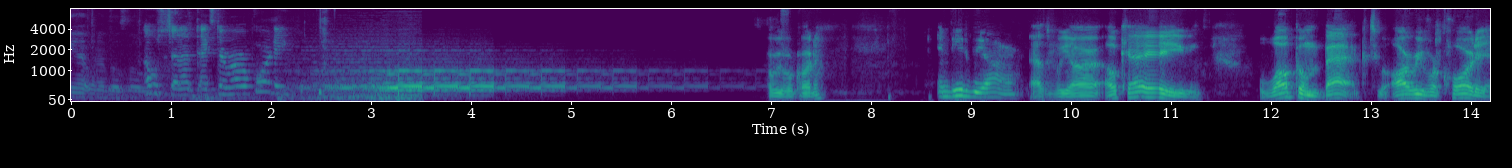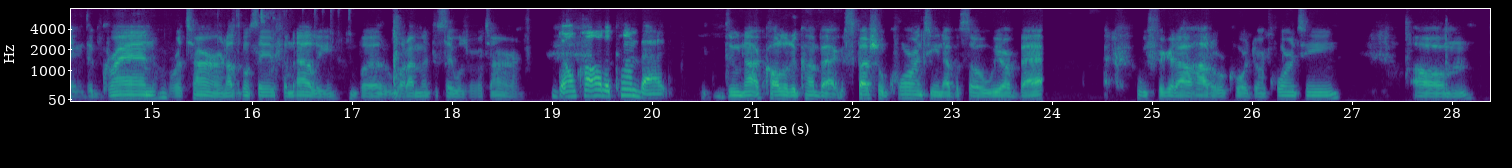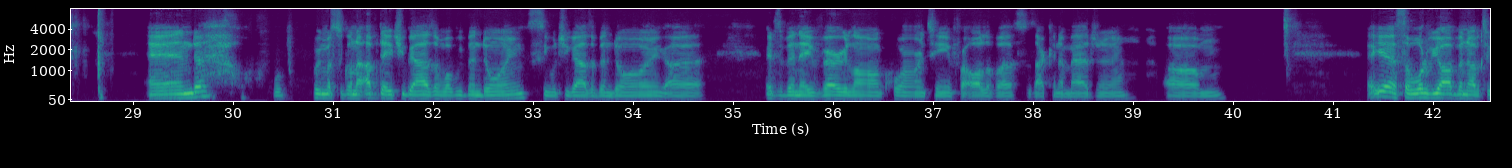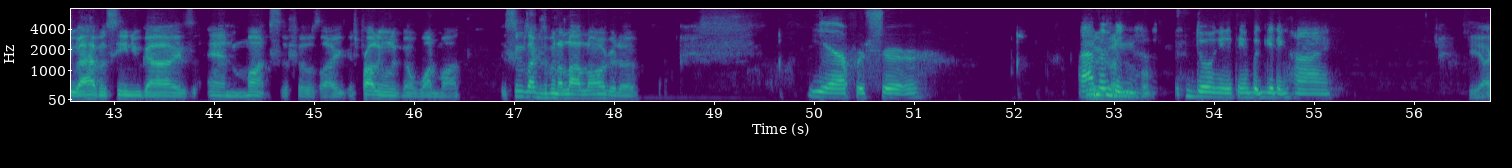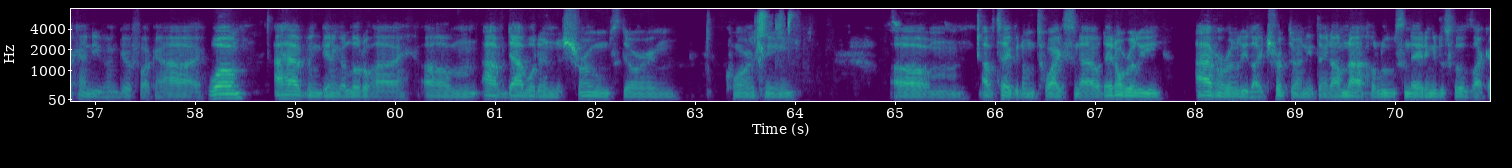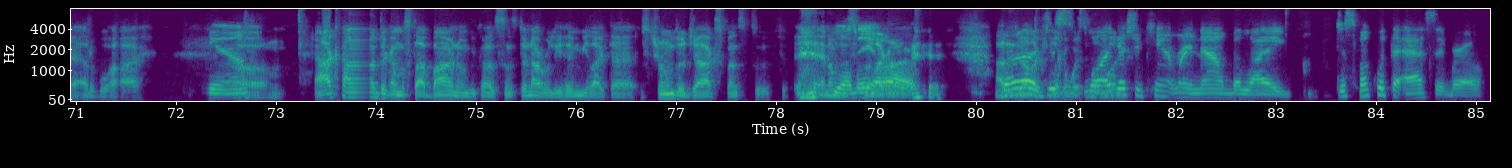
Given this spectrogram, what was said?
She had one of those little. Oh, shut up, Dexter. We're recording. Are we recording? Indeed, we are. As we are. Okay. Welcome back to Are We Recording? The grand return. I was gonna say finale, but what I meant to say was return. Don't call it a comeback. Do not call it a comeback. Special quarantine episode. We are back. We figured out how to record during quarantine. Um and we're pretty much gonna update you guys on what we've been doing, see what you guys have been doing. Uh it's been a very long quarantine for all of us, as I can imagine. Um, yeah, so what have y'all been up to? I haven't seen you guys in months, it feels like. It's probably only been one month. It seems like it's been a lot longer, though. Yeah, for sure. I haven't been doing anything but getting high. Yeah, I can't even get fucking high. Well, I have been getting a little high. Um, I've dabbled in the shrooms during quarantine. Um, I've taken them twice now. They don't really. I haven't really like tripped or anything. I'm not hallucinating. It just feels like an edible high. Yeah. Um, I kind of think I'm gonna stop buying them because since they're not really hitting me like that, shrooms are jaw expensive, and I'm yeah, just they like, are. I, I Bruh, just, like, just, like well, I guess you can't right now, but like, just fuck with the acid, bro.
